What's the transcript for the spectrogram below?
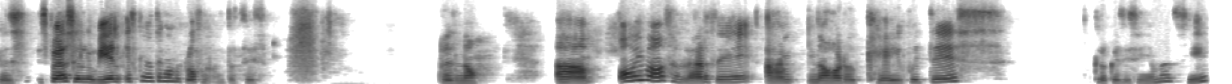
pues espero hacerlo bien. Es que no tengo micrófono, entonces, pues no. Hoy vamos a hablar de I'm not okay with this. Creo que así se llama, sí.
